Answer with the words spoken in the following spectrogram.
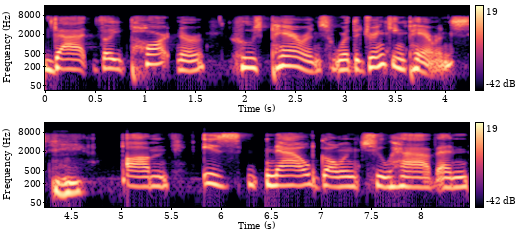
that the partner whose parents were the drinking parents mm-hmm. um, is now going to have an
